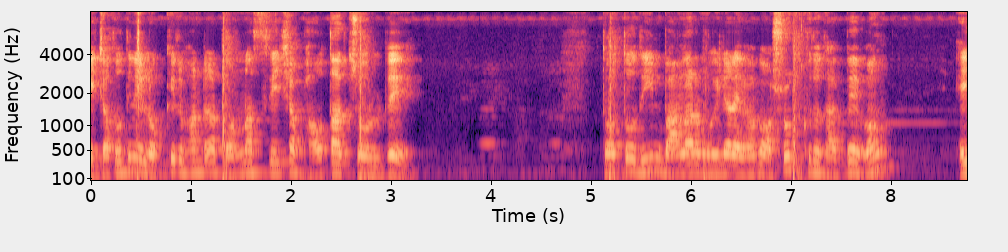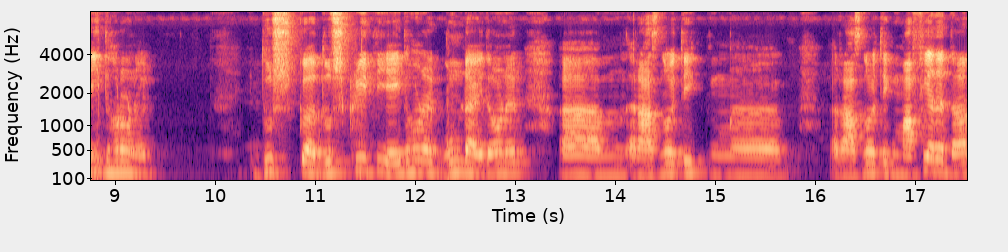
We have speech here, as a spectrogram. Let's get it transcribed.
এই যতদিন এই লক্ষ্মীর ভাণ্ডার, কন্যাশ্রী এইসব ভাওতা চলবে, ততদিন বাংলার মহিলারা এভাবে অসুরক্ষিত থাকবে এবং এই ধরনের দুষ্ক দুষ্কৃতি, এই ধরনের গুন্ডা, এই ধরনের রাজনৈতিক রাজনৈতিক মাফিয়াদের দ্বারা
